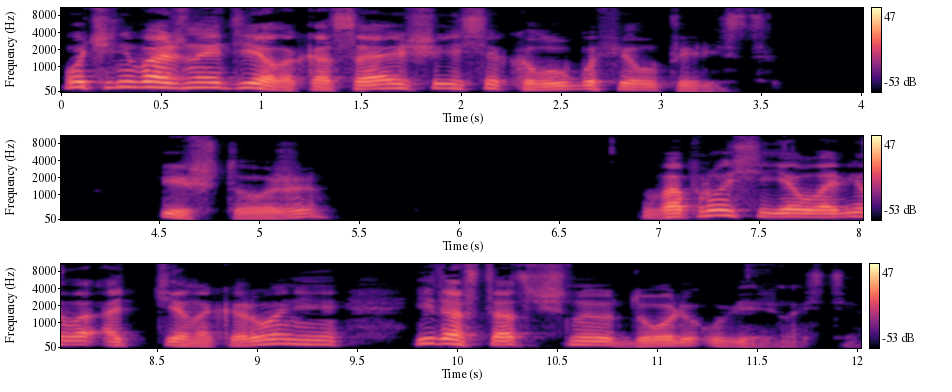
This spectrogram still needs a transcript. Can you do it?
Очень важное дело, касающееся клуба «Филатерист». «И что же?» В вопросе я уловила оттенок иронии и достаточную долю уверенности.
